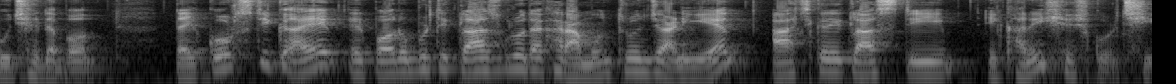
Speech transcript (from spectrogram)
বুঝিয়ে দেব। তাই কোর্সটিকায় এর পরবর্তী ক্লাসগুলো দেখার আমন্ত্রণ জানিয়ে আজকের এই ক্লাসটি এখানেই শেষ করছি।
